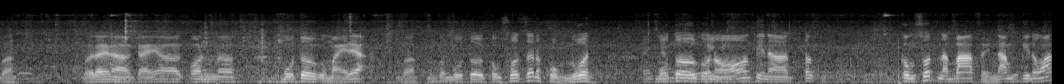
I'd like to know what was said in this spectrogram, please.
Vâng. Và đây là cái ờ, con ờ, motor của máy đấy ạ. Vâng một con motor công suất rất là khủng luôn. Motor của nó thì là tốc công suất là 3,5 kW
